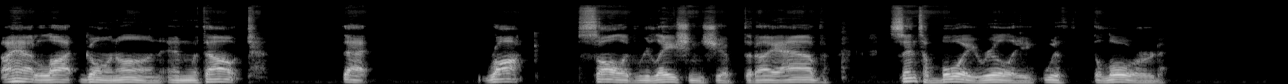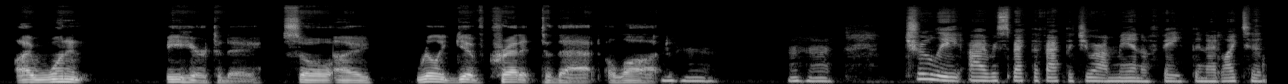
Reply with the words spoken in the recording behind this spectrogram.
I had a lot going on, and without that rock solid relationship that I have since a boy, really, with the Lord, I wouldn't be here today. So I really give credit to that a lot. Mm-hmm. Mm-hmm truly, I respect the fact that you are a man of faith, and I'd like to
